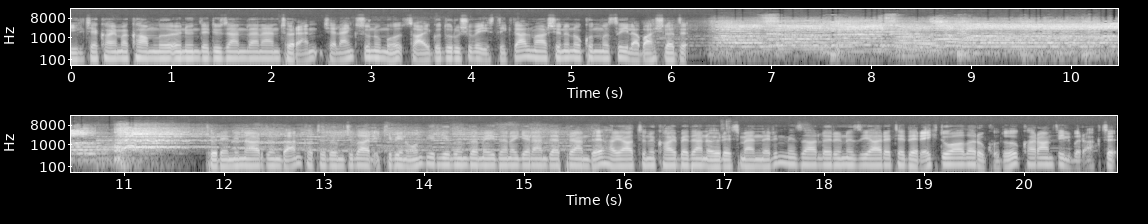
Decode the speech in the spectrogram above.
İlçe Kaymakamlığı önünde düzenlenen tören, çelenk sunumu, saygı duruşu ve İstiklal Marşı'nın okunmasıyla başladı. Törenin ardından katılımcılar 2011 yılında meydana gelen depremde hayatını kaybeden öğretmenlerin mezarlarını ziyaret ederek dualar okudu, karanfil bıraktı.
